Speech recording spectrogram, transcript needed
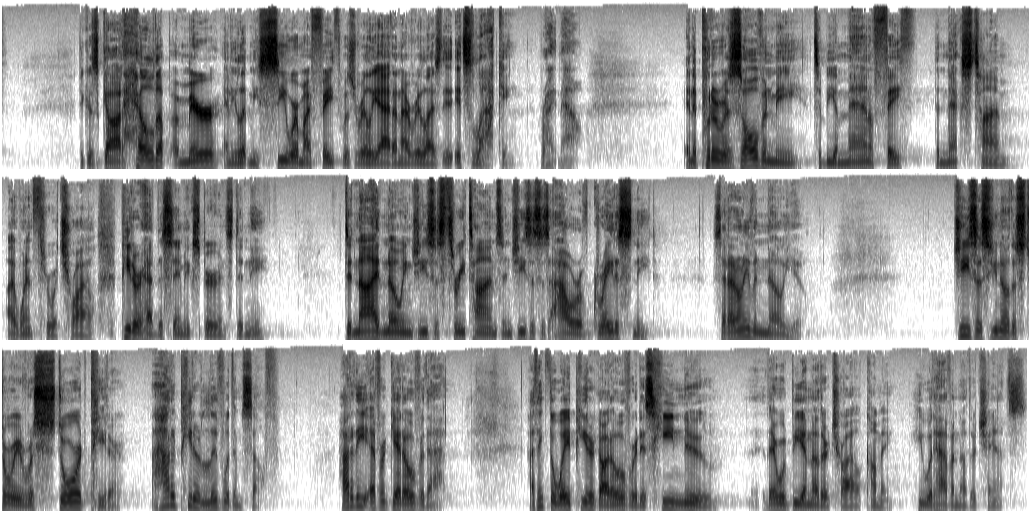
because God held up a mirror and He let me see where my faith was really at, and I realized it's lacking right now. And it put a resolve in me to be a man of faith the next time I went through a trial. Peter had the same experience, didn't he? Denied knowing Jesus three times in Jesus' hour of greatest need. Said, I don't even know you. Jesus, you know the story, restored Peter. How did Peter live with himself? How did he ever get over that? I think the way Peter got over it is he knew there would be another trial coming, he would have another chance.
